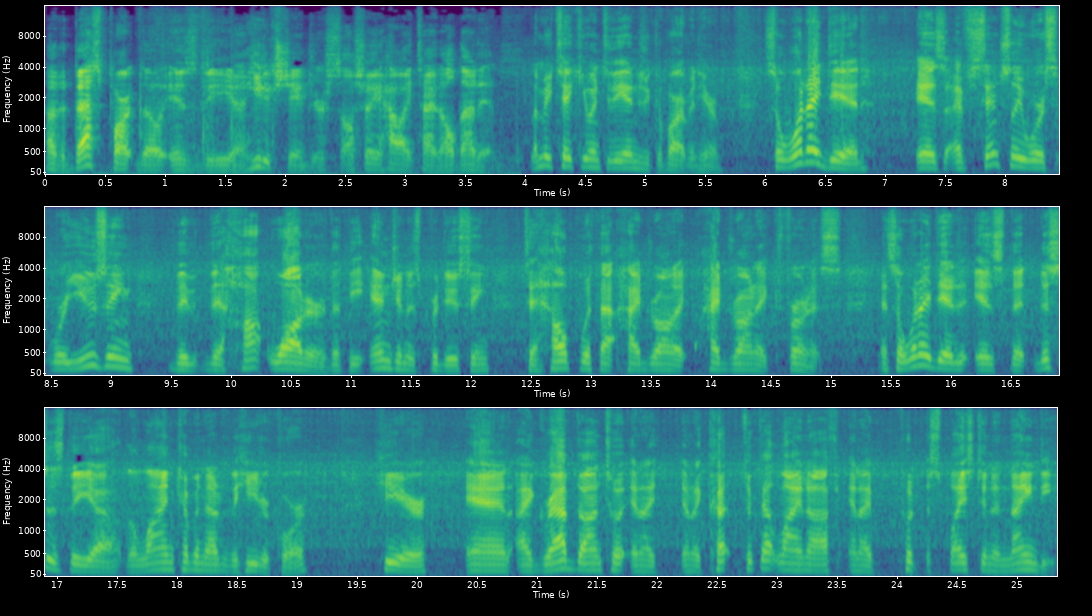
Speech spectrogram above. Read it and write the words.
Uh, the best part though is the uh, heat exchanger. So I'll show you how I tied all that in. Let me take you into the engine compartment here. So what I did is essentially we're, we're using the, the hot water that the engine is producing to help with that hydronic hydronic furnace. And so what I did is that this is the uh, the line coming out of the heater core here and I grabbed onto it and I and I cut took that line off and I put spliced in a 90.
